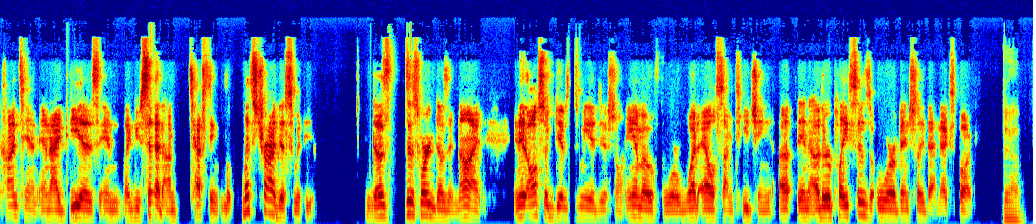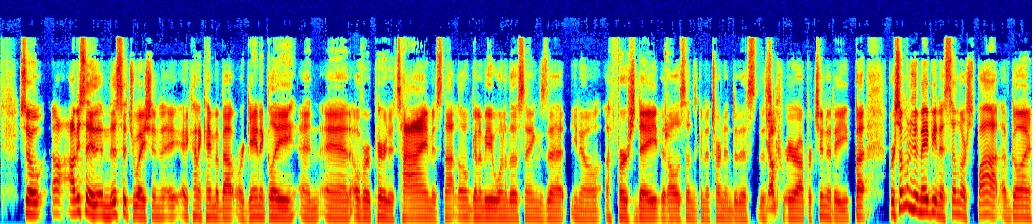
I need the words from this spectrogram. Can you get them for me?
content and ideas, and like you said, I'm testing. Let's try this with you. Does this work? Does it not? And it also gives me additional ammo for what else I'm teaching uh, in other places, or eventually that next book. Yeah. So uh, obviously, in this situation, it, it kind of came about organically and and over a period of time. It's not going to be one of those things that you know a first date that all of a sudden is going to turn into this this yep. career opportunity. But for someone who may be in a similar spot of going,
